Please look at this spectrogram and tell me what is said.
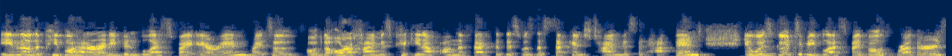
Even though the people had already been blessed by Aaron, right? So the Or HaChaim is picking up on the fact that this was the second time this had happened. It was good to be blessed by both brothers,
